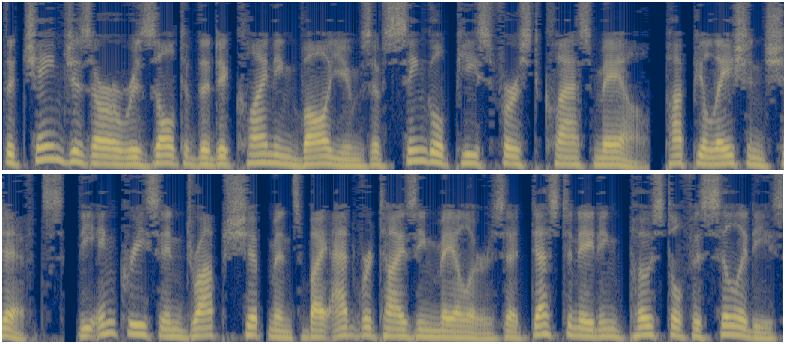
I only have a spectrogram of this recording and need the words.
The changes are a result of the declining volumes of single-piece first-class mail, population shifts, the increase in drop shipments by advertising mailers at destinating postal facilities,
